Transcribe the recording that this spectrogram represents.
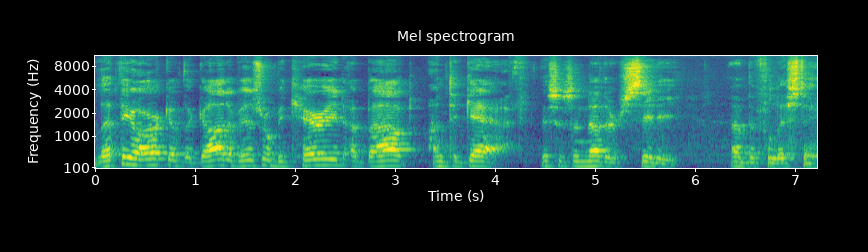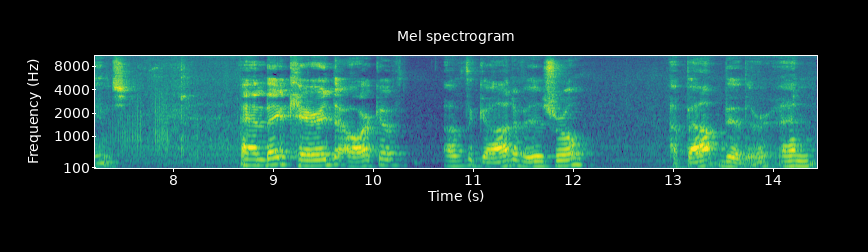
Let the ark of the God of Israel be carried about unto Gath. This is another city of the Philistines. And they carried the ark of, of the God of Israel about thither. And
